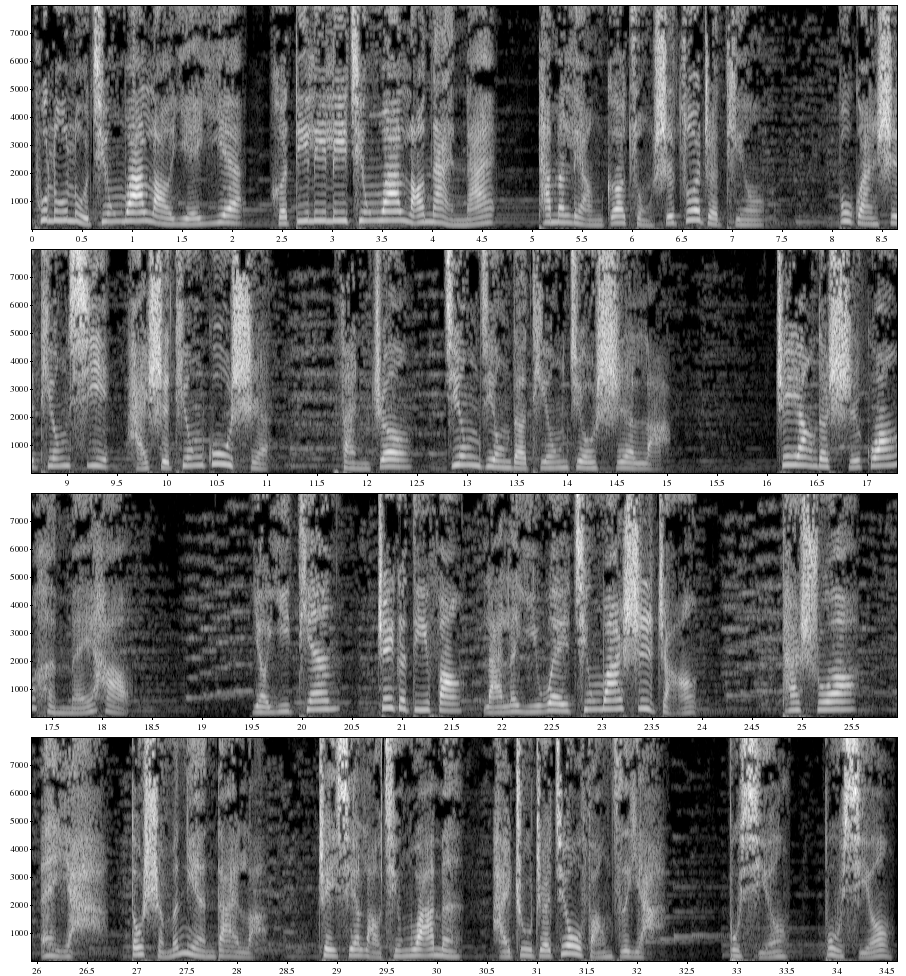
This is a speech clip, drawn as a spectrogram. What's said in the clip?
扑噜噜青蛙老爷爷和滴哩哩青蛙老奶奶，他们两个总是坐着听，不管是听戏还是听故事，反正静静的听就是了。这样的时光很美好。有一天，这个地方来了一位青蛙市长，他说：“哎呀，都什么年代了？”这些老青蛙们还住着旧房子呀，不行，不行！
